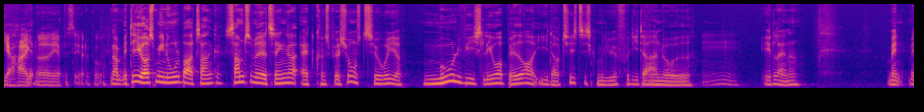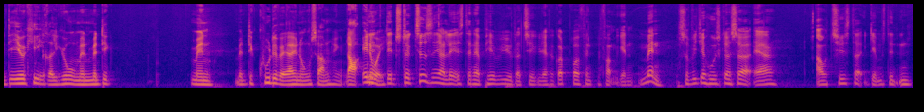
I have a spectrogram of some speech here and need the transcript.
jeg har ikke noget, jeg baserer det på. Nå, men det er også min umiddelbare tanke. Samtidig med, at jeg tænker, at konspirationsteorier muligvis lever bedre i et autistisk miljø, fordi der er noget Mm. et eller andet. Men, men det er jo ikke helt religion, men, men, det, men, men det kunne det være i nogen sammenhæng. Nå, anyway. Det, det er et stykke tid siden, jeg har læst den her peer-reviewed artikel. Jeg kan godt prøve at finde den frem igen. Men, så vidt jeg husker, så er autister i gennemsnit en,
